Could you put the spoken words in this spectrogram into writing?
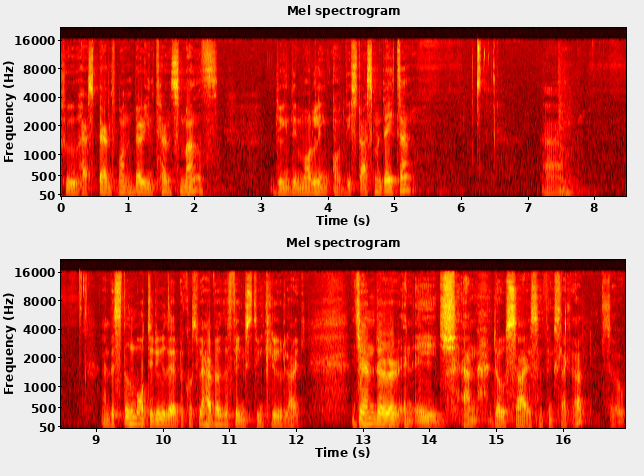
who has spent one very intense month doing the modeling of the Strassman data. Um, and there's still more to do there because we have other things to include like gender and age and dose size and things like that. So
